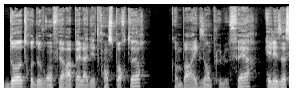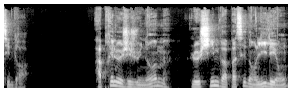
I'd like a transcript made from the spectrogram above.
d'autres devront faire appel à des transporteurs, comme par exemple le fer et les acides gras. Après le jéjunum, le chyme va passer dans l'iléon,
